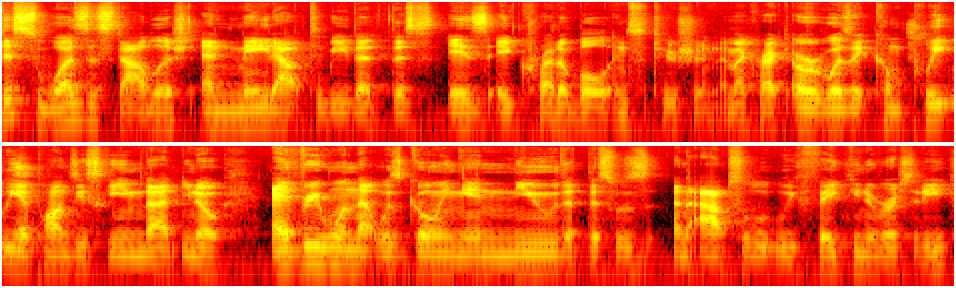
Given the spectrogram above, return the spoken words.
this was established and made out to be that this is a credible institution. Am I correct? Or was it completely a Ponzi scheme that, you know, everyone that was going in knew that this was an absolutely fake university?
